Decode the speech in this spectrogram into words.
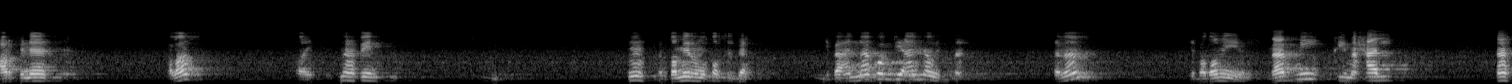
حرف ناس خلاص؟ طيب اسمها فين. الضمير المتصل به يبقى أنكم دي أن واسمها. تمام؟ يبقى ضمير مبني في محل ها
